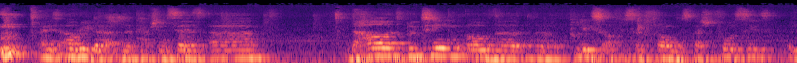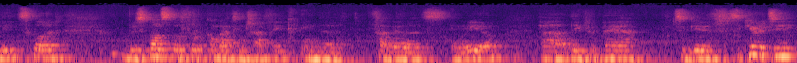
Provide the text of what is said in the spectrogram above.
and I'll read the, the caption. Says, uh, the hard routine of the, the police officer from the Special Forces elite squad responsible for combating traffic in the favelas in Rio. Uh, they prepare to give security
